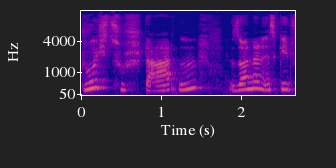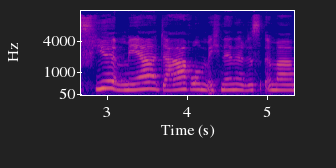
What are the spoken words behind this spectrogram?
durchzustarten, sondern es geht viel mehr darum, ich nenne das immer,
